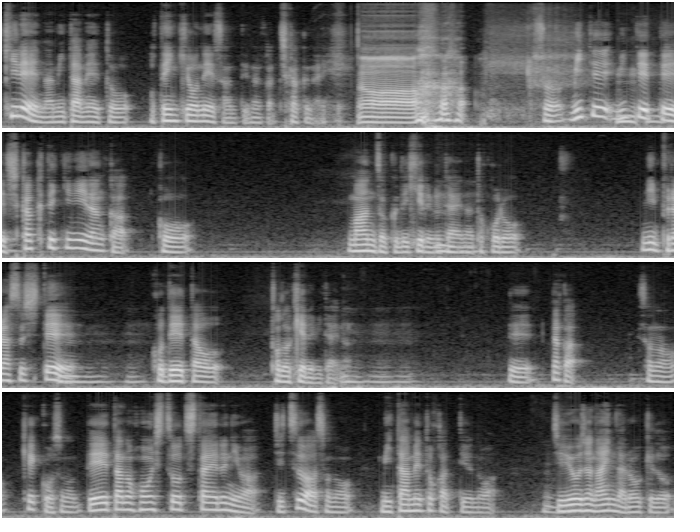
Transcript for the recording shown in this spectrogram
綺麗な見た目とお天気お姉さんってなんか近くない？ああ そう、見て、見てて視覚的になんか、こう、満足できるみたいなところにプラスして、こうデータを届けるみたいな。で、なんか、その、結構そのデータの本質を伝えるには、実はその見た目とかっていうのは重要じゃないんだろうけど、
